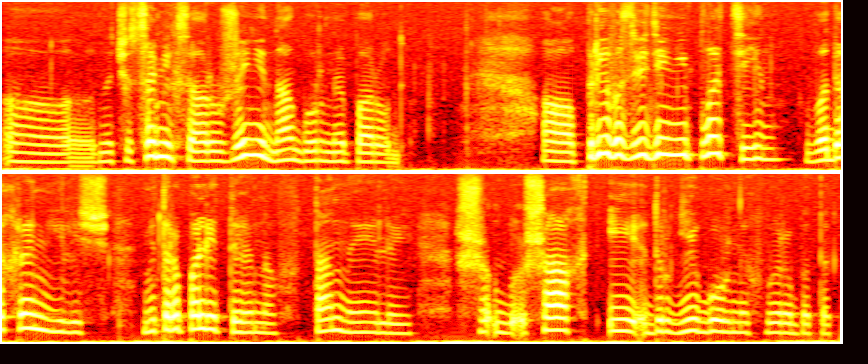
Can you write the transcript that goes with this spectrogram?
э, значит, самих сооружений на горные породы. А, при возведении плотин, водохранилищ, метрополитенов, тоннелей, шахт и других горных выработок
